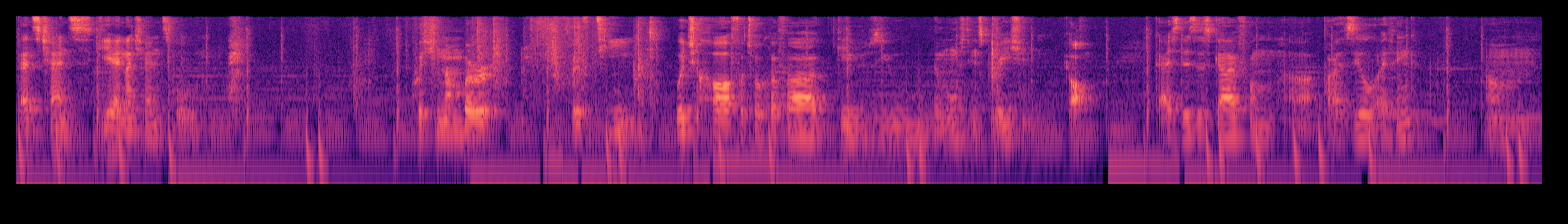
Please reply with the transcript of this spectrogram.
that's Chance. Yeah not Chance oh. question number 15 which car photographer gives you the most inspiration? Oh guys there's this guy from uh, Brazil I think. Um,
